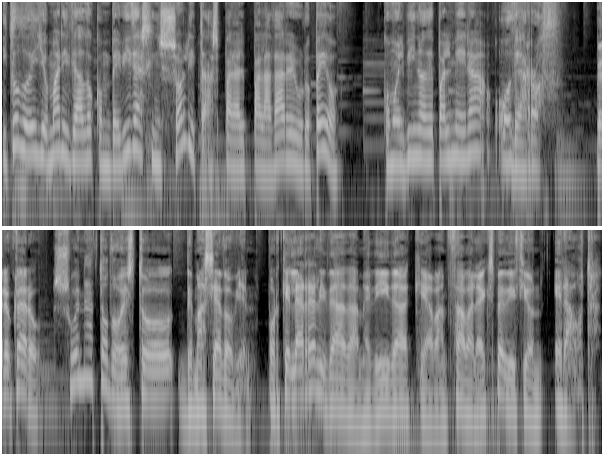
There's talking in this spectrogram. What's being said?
y todo ello maridado con bebidas insólitas para el paladar europeo, como el vino de palmera o de arroz. Pero claro, suena todo esto demasiado bien, porque la realidad a medida que avanzaba la expedición era otra.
